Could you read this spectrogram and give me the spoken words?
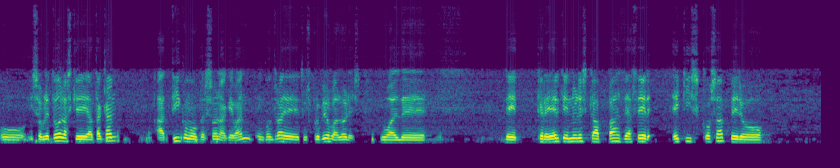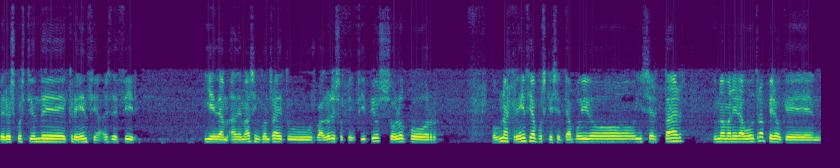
o, y sobre todo las que atacan a ti como persona, que van en contra de tus propios valores, igual de, de creer que no eres capaz de hacer X cosa, pero, pero es cuestión de creencia, es decir, y adem- además en contra de tus valores o principios solo por, por una creencia pues que se te ha podido insertar de una manera u otra, pero que,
